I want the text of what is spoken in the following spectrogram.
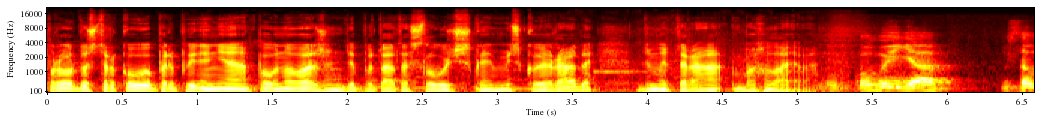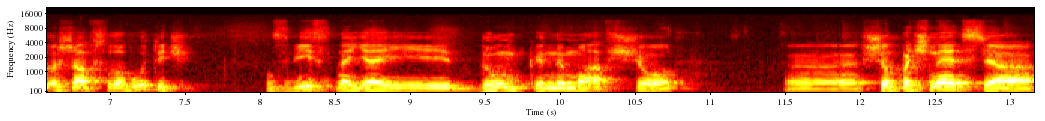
про дострокове припинення повноважень депутата Словочської міської ради Дмитра Баглаєва. Ну, коли я залишав Славутич, звісно, я і думки не мав, що, що почнеться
